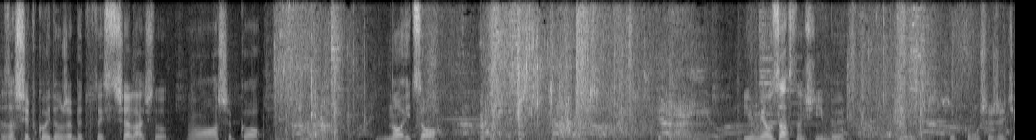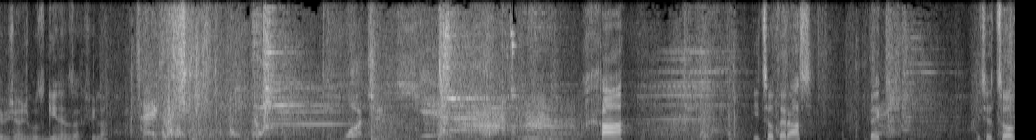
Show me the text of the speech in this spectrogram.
Za szybko idą, żeby tutaj strzelać. To... O, szybko. No i co? I miał zasnąć niby. Szybko muszę życie wziąć, bo zginę za chwilę. Ha! I co teraz? Pyk. Wiecie co?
